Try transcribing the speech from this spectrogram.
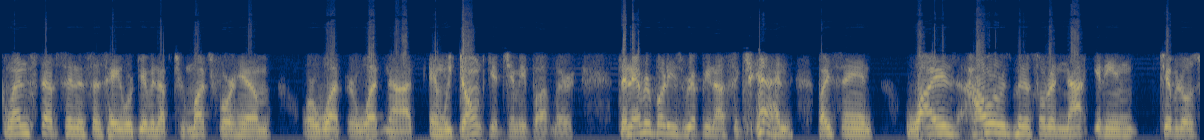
Glenn steps in and says, "Hey, we're giving up too much for him," or what or whatnot, and we don't get Jimmy Butler, then everybody's ripping us again by saying, "Why is how is Minnesota not getting Thibodeau's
